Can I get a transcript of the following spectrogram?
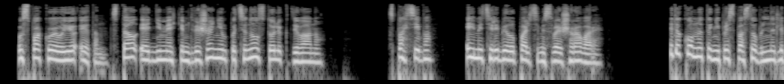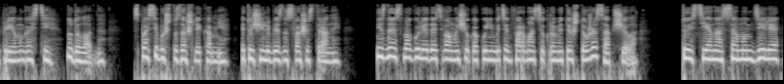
— успокоил ее Этан. Встал и одним мягким движением потянул столик к дивану. «Спасибо». Эми теребила пальцами свои шаровары. «Эта комната не приспособлена для приема гостей. Ну да ладно. Спасибо, что зашли ко мне. Это очень любезно с вашей стороны. Не знаю, смогу ли я дать вам еще какую-нибудь информацию, кроме той, что уже сообщила. То есть я на самом деле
